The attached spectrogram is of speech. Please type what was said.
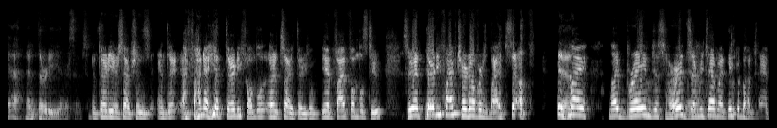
Yeah, and 30 interceptions. and 30 interceptions. And th- I found out he had 30 fumbles. Or sorry, 30 fumbles. He had five fumbles too. So he had Yeah. 35 turnovers by himself. And Yeah. my my brain just hurts Yeah. every time I think about that.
